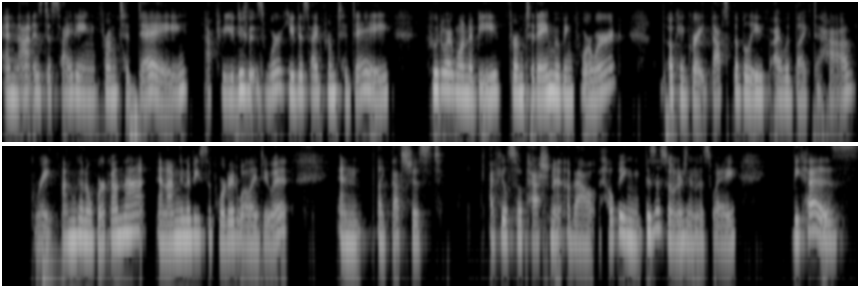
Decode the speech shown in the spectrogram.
and that is deciding from today after you do this work you decide from today who do i want to be from today moving forward okay great that's the belief i would like to have great. I'm going to work on that and i'm going to be supported while i do it. And like that's just i feel so passionate about helping business owners in this way because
